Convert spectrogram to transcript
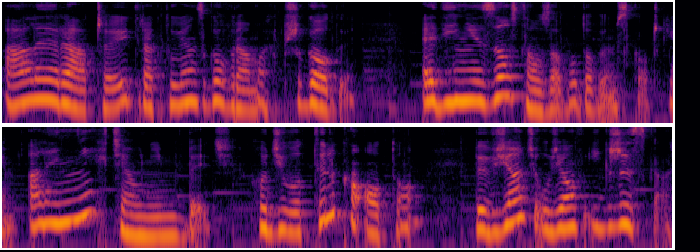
ale raczej traktując go w ramach przygody. Eddie nie został zawodowym skoczkiem, ale nie chciał nim być. Chodziło tylko o to, by wziąć udział w igrzyskach.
